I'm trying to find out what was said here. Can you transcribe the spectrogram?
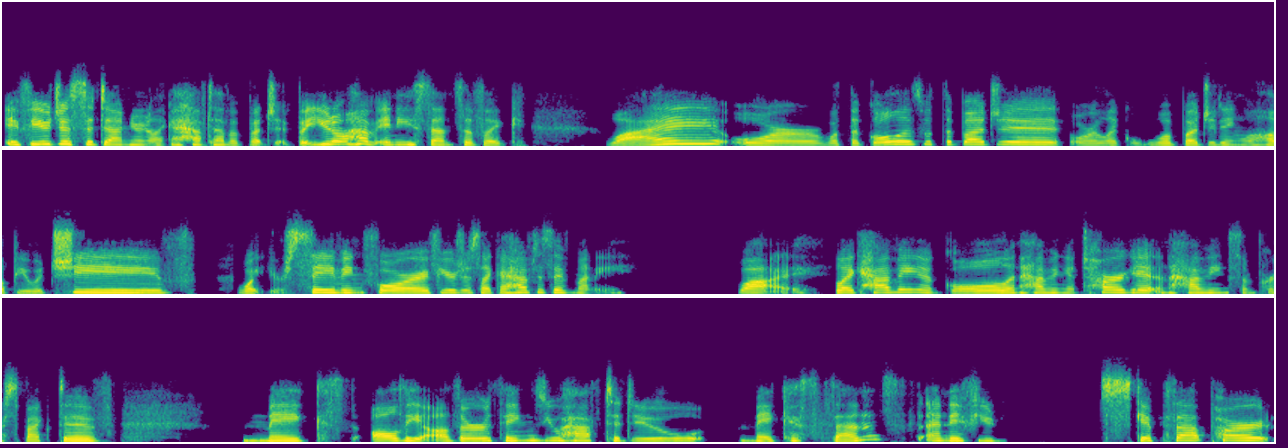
if you just sit down you're like, I have to have a budget, but you don't have any sense of like why or what the goal is with the budget or like what budgeting will help you achieve, what you're saving for. If you're just like, I have to save money, why? Like having a goal and having a target and having some perspective makes all the other things you have to do make sense. And if you skip that part,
